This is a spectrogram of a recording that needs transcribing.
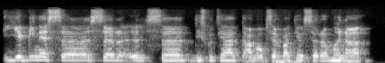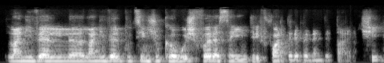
e bine să, să, să discuția, am observat eu, să rămână la nivel, la nivel puțin jucăuș, fără să intri foarte repede în detalii. Și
